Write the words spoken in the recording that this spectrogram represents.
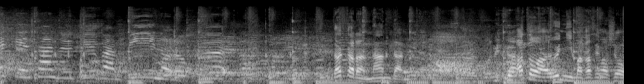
ッケン39番 B の6だからなんだみたいなあとは運に任せましょう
